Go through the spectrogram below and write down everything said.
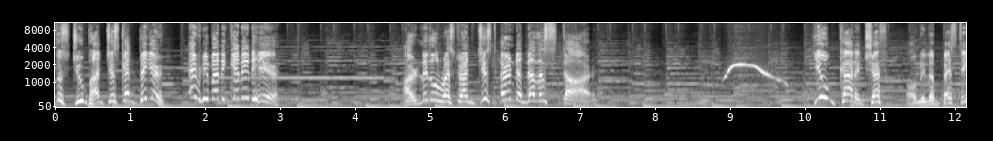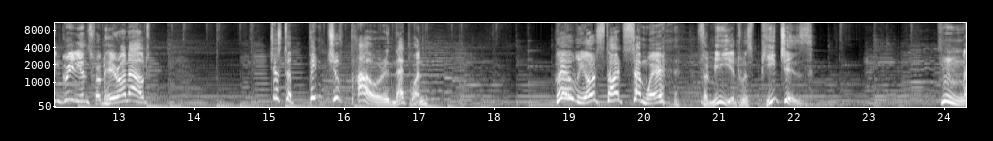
The stew pot just got bigger. Everybody get in here. Our little restaurant just earned another star. You got it, Chef. Only the best ingredients from here on out. Just a pinch of power in that one. Well, we all start somewhere. For me, it was peaches. Hmm,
